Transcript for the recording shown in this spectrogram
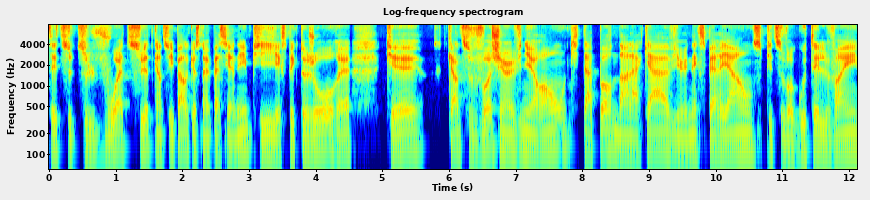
tu, tu le vois tout de suite quand tu lui parles que c'est un passionné, puis il explique toujours euh, que quand tu vas chez un vigneron qui t'apporte dans la cave, il y a une expérience, puis tu vas goûter le vin,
